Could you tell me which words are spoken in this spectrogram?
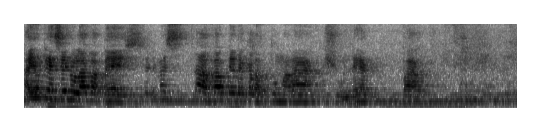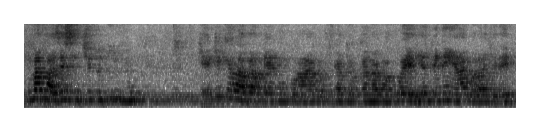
Aí eu pensei no lava-pés. Falei, mas lavar o pé daquela turma lá, chulé, pá, não vai fazer sentido nenhum. O que, é lavar pé com, com água? Ficar trocando água não tem nem água lá direito.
